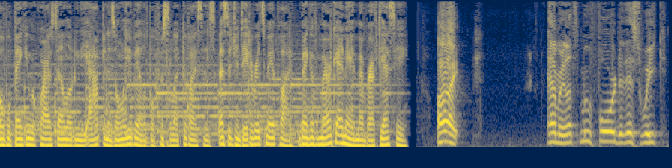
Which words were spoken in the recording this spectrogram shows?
Mobile banking requires downloading the app and is only available for select devices. Message and data rates may apply. Bank of America and a member FDIC. All right, Emory, let's move forward to this week.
